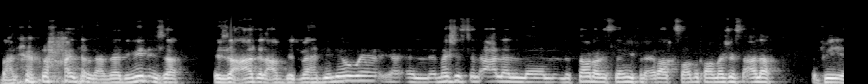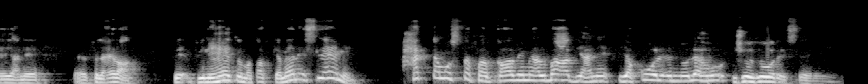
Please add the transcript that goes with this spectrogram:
بعدين راح حيدر العبادي مين اجى اجى عادل عبد المهدي اللي هو المجلس الأعلى للثورة الإسلامية في العراق سابقا والمجلس الاعلى في يعني في العراق. في, في نهاية المطاف كمان إسلامي. حتى مصطفى القاضمي البعض يعني يقول إنه له جذور إسلامية.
